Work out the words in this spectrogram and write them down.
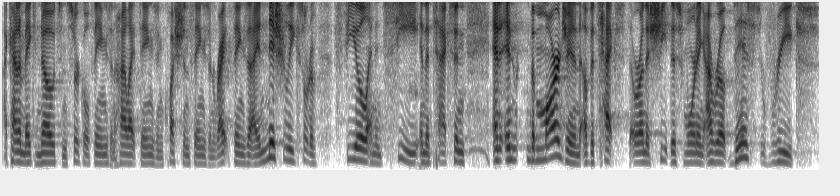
i kind of make notes and circle things and highlight things and question things and write things that i initially sort of feel and see in the text. And, and in the margin of the text or on the sheet this morning i wrote this reeks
